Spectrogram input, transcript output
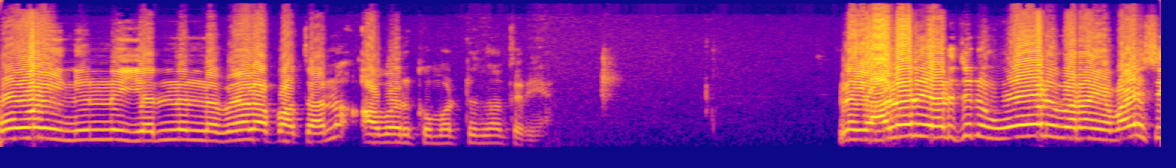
போய் நின்று என்னென்ன வேலை பார்த்தாலும் அவருக்கு மட்டும்தான் தெரியும். இல்லை அலறி அடிச்சுட்டு ஓடி வரேன் என் வயசு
